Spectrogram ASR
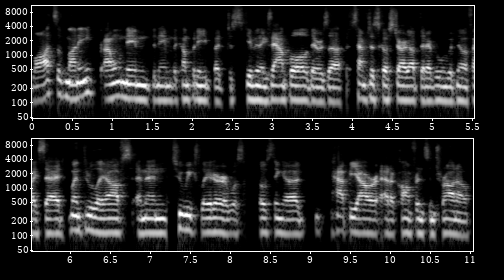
lots of money. I won't name the name of the company, but just give an example. There was a San Francisco startup that everyone would know if I said went through layoffs and then two weeks later was hosting a happy hour at a conference in Toronto.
